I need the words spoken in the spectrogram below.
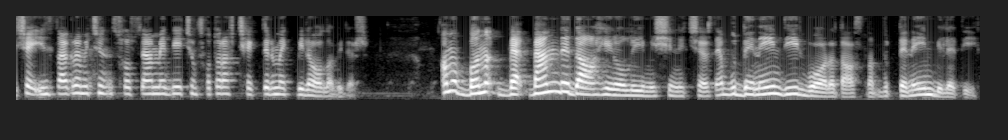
şey Instagram için, sosyal medya için fotoğraf çektirmek bile olabilir. Ama bana be- ben de dahil olayım işin içerisine. Yani bu deneyim değil bu arada aslında. Bu deneyim bile değil.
